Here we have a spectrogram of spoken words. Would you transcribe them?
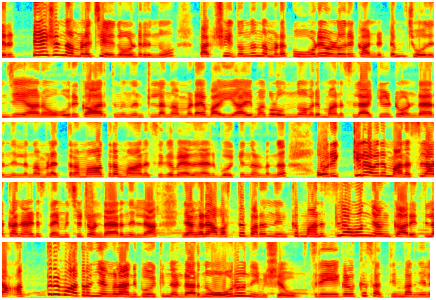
ഇറിറ്റേഷൻ നമ്മൾ ചെയ്തുകൊണ്ടിരുന്നു. പക്ഷേ ഇതൊന്നും നമ്മുടെ കൂടെയുള്ളവർ കണ്ടിട്ടും ചോദ്യം ചെയ്യാനോ ഒരു കാര്യത്തിൽ നിന്നിട്ടില്ല. നമ്മുടെ വയ്യായ്മകളൊന്നും അവർ മനസ്സിലാക്കിയിട്ടും ഉണ്ടായിരുന്നില്ല. നമ്മൾ എത്രമാത്രം മാനസിക വേദന അനുഭവിക്കുന്നുണ്ടെന്ന് ഒരിക്കലും അവർ മനസ്സിലാക്കാനായിട്ട് ശ്രമിച്ചിട്ടുണ്ടായിരുന്നില്ല. ഞങ്ങളുടെ അവസ്ഥ പറഞ്ഞ് നിങ്ങൾക്ക് മനസ്സിലാവും ഞങ്ങൾക്ക് അറിയത്തില്ല. അത്രമാത്രം ഞങ്ങൾ അനുഭവിക്കുന്നുണ്ടായിരുന്നു ഓരോ നിമിഷവും. സ്ത്രീകൾക്ക് സത്യം പറഞ്ഞാൽ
